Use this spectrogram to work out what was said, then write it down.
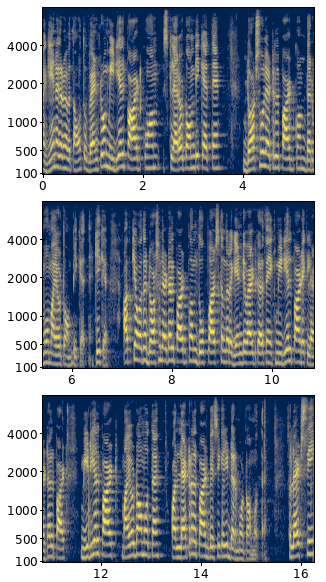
अगेन अगर मैं बताऊँ तो वेंट्रोमीडियल पार्ट को हम स्क्लेरोटॉम भी कहते हैं डॉर्सोलेटरल पार्ट को हम डर्मोमायोटॉम भी कहते हैं ठीक है? अब क्या होता है डॉर्सोलेटरल पार्ट को हम दो पार्ट्स के अंदर अगेन डिवाइड करते हैं एक मीडियल पार्ट एक lateral part medial part myotome होता है और लेटरल पार्ट बेसिकली डर्मोटॉम होता है। सो लेट्स सी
